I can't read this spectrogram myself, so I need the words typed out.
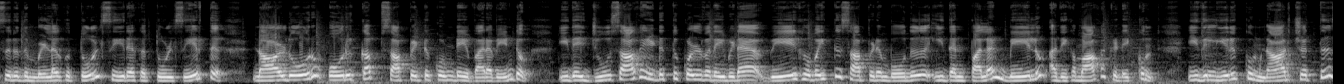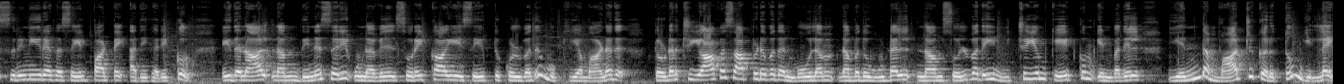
சிறிது மிளகுத்தூள் சீரகத்தூள் சேர்த்து நாள்தோறும் ஒரு கப் சாப்பிட்டு கொண்டே வர வேண்டும். இதை ஜூஸாக எடுத்துக்கொள்வதை விட வேக வைத்து சாப்பிடும்போது இதன் பலன் மேலும் அதிகமாக கிடைக்கும். இதில் இருக்கும் நார்ச்சத்து சிறுநீரக செயல்பாட்டை அதிகரிக்கும். இதனால் நம் தினசரி உணவில் சுரைக்காயை சேர்த்துக் கொள்வது முக்கியமானது. தொடர்ச்சியாக சாப்பிடுவதன் மூலம் நமது உடல் நாம் சொல்வதை நிச்சயம் கேட்கும் என்பதில் எந்த மாற்று கருத்தும் இல்லை.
